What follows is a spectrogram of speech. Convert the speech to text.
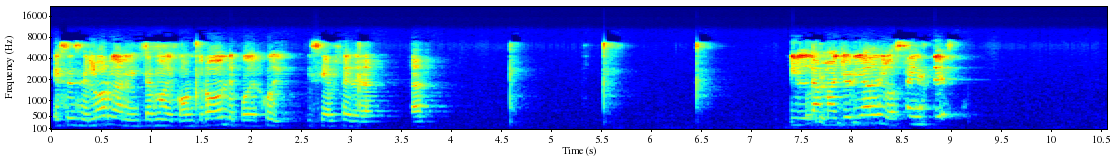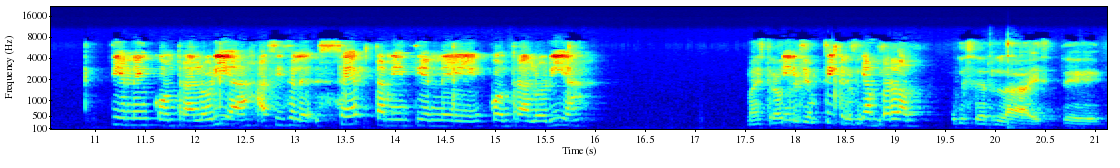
Ese es el órgano interno de control de Poder Judicial Federal. Y la mayoría de los entes tienen Contraloría, así se le... CEP también tiene Contraloría. Maestra, otro eh, Sí, Cristian, perdón. ¿Puede ser la, este,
